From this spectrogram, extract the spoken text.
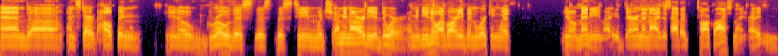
and uh, and start helping you know grow this this this team which i mean i already adore i mean you know i've already been working with you know many right darren and i just had a talk last night right and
